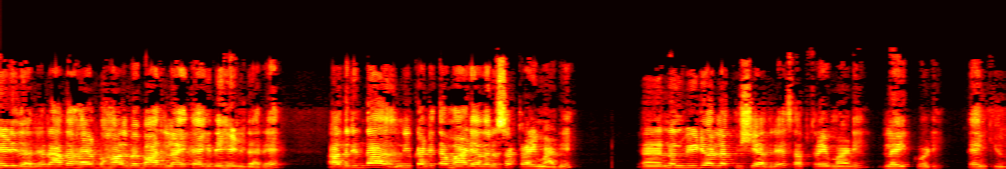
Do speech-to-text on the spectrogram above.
ಹೇಳಿದ್ದಾರೆ, ರಾಧಾ ಹಾಲ್ ಬಾಯ್ ಭಾರಿ ಲಾಯಕ್ ಆಗಿದೆ, ಹೇಳಿದ್ದಾರೆ. ಅದರಿಂದ ನೀವು ಖಂಡಿತ ಮಾಡಿ, ಅದನ್ನು ಸಹ ಟ್ರೈ ಮಾಡಿ. ನನ್ನ ವಿಡಿಯೋ ಎಲ್ಲ ಖುಷಿ ಆದರೆ ಸಬ್ಸ್ಕ್ರೈಬ್ ಮಾಡಿ ಲೈಕ್ ಕೊಡಿ. ಥ್ಯಾಂಕ್ ಯು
